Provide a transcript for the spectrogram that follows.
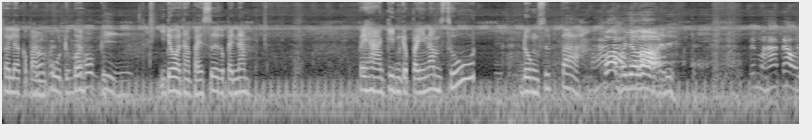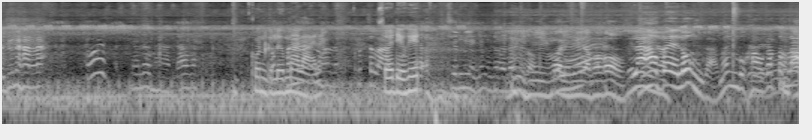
ซอยแล้วกับปันพูดทุกคนเดี๋ยวพวปีนี่อีโดนทำไปเสื้อกับไปนํ ไปหากินกับไปนํสุด ดงสุดป่าบ้านพญาลายเป็นมหาเก้าอยู่ในหันละเริ่มหาเก้าแล้วคนก็เริ่มมาหลายแล้วสุดซอยเดียวเฮ็ดเชียงเมียงยังบ่ทันได้หรอกบ่เลยนะพ่อก็เวลาเฮาไปลงกะมันบ่เข้ากับตำรา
